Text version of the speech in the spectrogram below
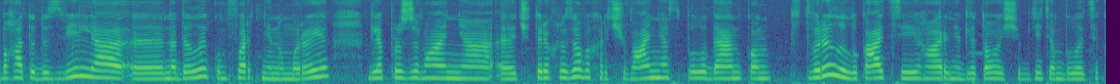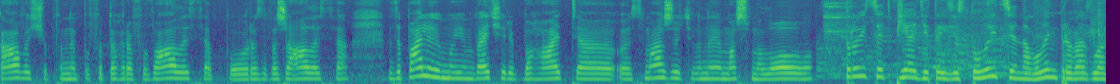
багато дозвілля, е, надали комфортні номери для проживання, е, чотирьохразове харчування з полуденком. Створили локації гарні для того, щоб дітям було цікаво, щоб вони пофотографувалися, порозважалися. Запалюємо їм ввечері багаття, смажуть вони машмелоу. 35 дітей зі столиці на Волинь привезла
